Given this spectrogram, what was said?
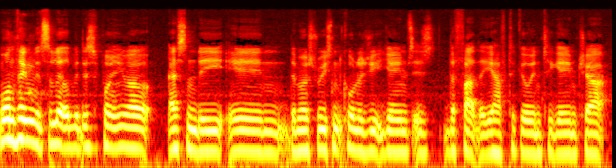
One thing that's a little bit disappointing about S&D in the most recent Call of Duty games is the fact that you have to go into game chat.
